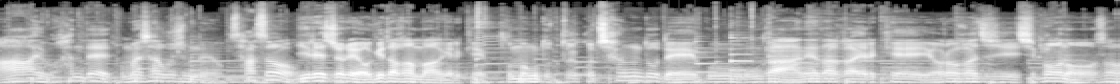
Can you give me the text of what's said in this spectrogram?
아 이거 한 대 정말 사고 싶네요. 사서 이래저래 여기다가 막 이렇게 구멍도 뚫고 창도 내고 뭔가 안에다가 이렇게 여러 가지 집어넣어서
